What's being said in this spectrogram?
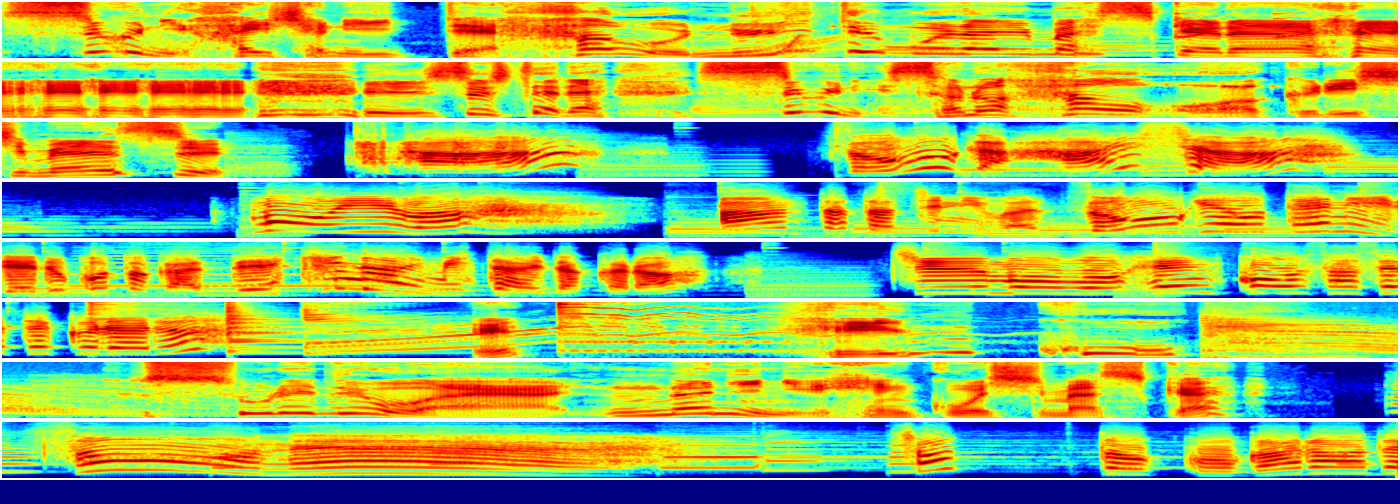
すぐに歯医者に行って歯を抜いてもらいますから。そしたらすぐにその歯をお送りします。はあ？象が歯医者？もういいわ。あんたたちには象牙を手に入れることができないみたいだから注文を変更させてくれる？え？変更？それでは何に変更しますか？そうね。ちょっと小柄で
